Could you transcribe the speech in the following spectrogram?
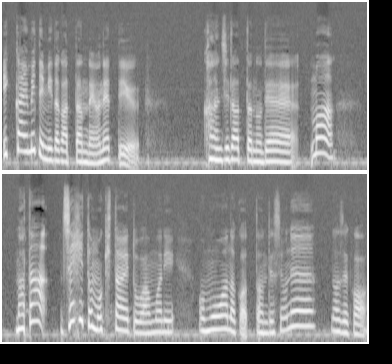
一回見てみたかったんだよねっていう感じだったのでまあまたぜひとも来たいとはあんまり思わなかったんですよね。なぜか。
